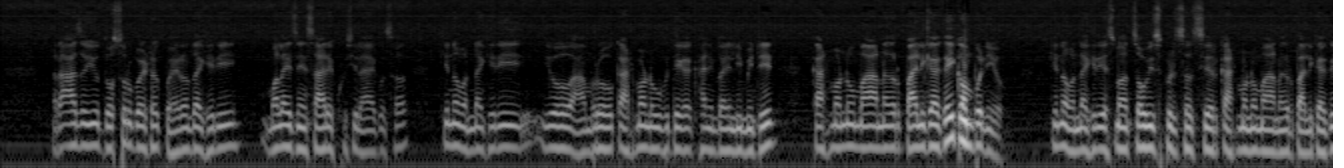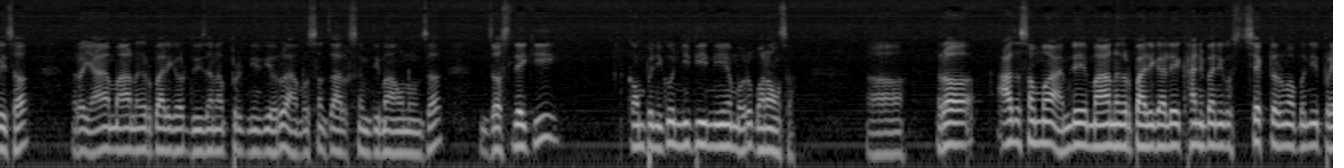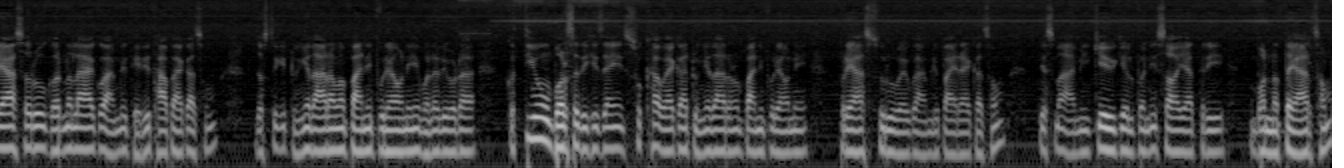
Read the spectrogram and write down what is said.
र आज यो दोस्रो बैठक भइरहँदाखेरि मलाई चाहिँ साह्रै खुसी लागेको छ। किन भन्दाखेरि यो हाम्रो काठमाडौँ उपत्यका खानेपानी लिमिटेड काठमाडौँ महानगरपालिकाकै कम्पनी हो। किन भन्दाखेरि यसमा चौबिस प्रतिशत सेयर काठमाडौँ महानगरपालिकाकै छ र यहाँ महानगरपालिकाबाट दुईजना प्रतिनिधिहरू हाम्रो सञ्चालक समितिमा आउनुहुन्छ जसले कि कम्पनीको नीति नियमहरू बनाउँछ। र आजसम्म हामीले महानगरपालिकाले खानेपानीको सेक्टरमा पनि प्रयासहरू गर्न लागेको हामीले धेरै थाहा पाएका छौँ। जस्तो कि ढुङ्गेधारामा पानी पुर्याउने भनेर एउटा कतिौँ वर्षदेखि चाहिँ सुक्खा भएका ढुङ्गेधारामा पानी पुर्याउने प्रयास सुरु भएको हामीले पाइरहेका छौँ। त्यसमा हामी केयुकेल पनि सहयात्री बन्न तयार छौँ।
